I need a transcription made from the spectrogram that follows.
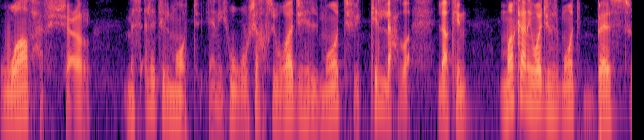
واضحة في الشعر مسألة الموت. يعني هو شخص يواجه الموت في كل لحظة لكن ما كان يواجه الموت بس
